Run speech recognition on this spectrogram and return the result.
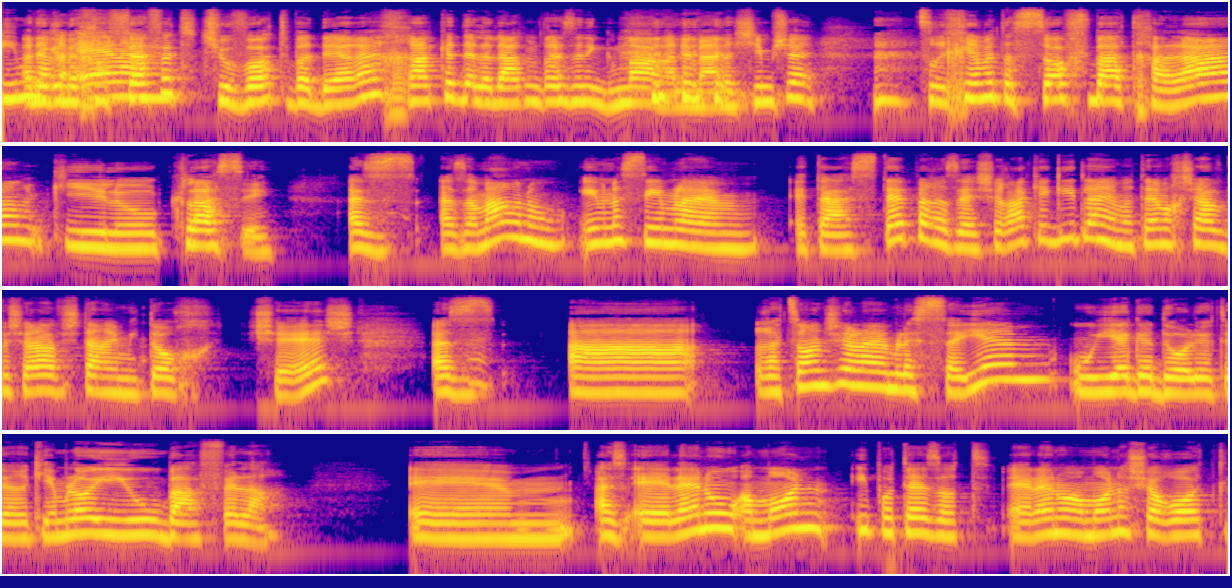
אם אני גם נראה. מחפפת תשובות בדרך, רק כדי לדעת מתי זה נגמר. אני מהאנשים שצריכים את הסוף בהתחלה, כאילו, קלאסי. אז, אז אמרנו, אם נשים להם את ה stepper הזה, שרק יגיד להם, אתם עכשיו בשלב 2 מתוך 6, אז הרצון שלהם לסיים הוא יהיה גדול יותר, כי הם לא יהיו באפלה. אמ, אז העלינו המון היפותזות, העלינו המון השערות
